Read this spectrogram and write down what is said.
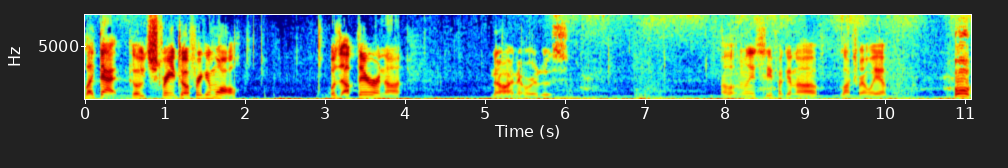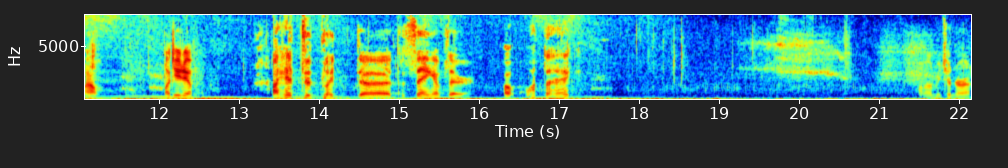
like that, go straight into a freaking wall. Was it up there or not? No, I know where it is. Let me see if I can uh launch my way up. Oh! Well, what'd you do? I hit the like uh, the thing up there. Oh, what the heck? Let me turn around.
